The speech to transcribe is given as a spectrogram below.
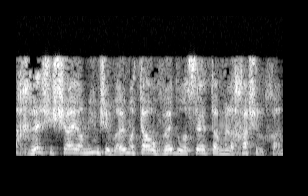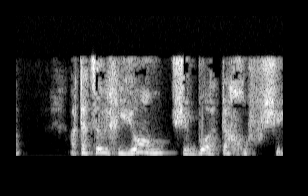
אחרי שישה ימים שבהם אתה עובד ועושה את המלאכה שלך, אתה צריך יום שבו אתה חופשי.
